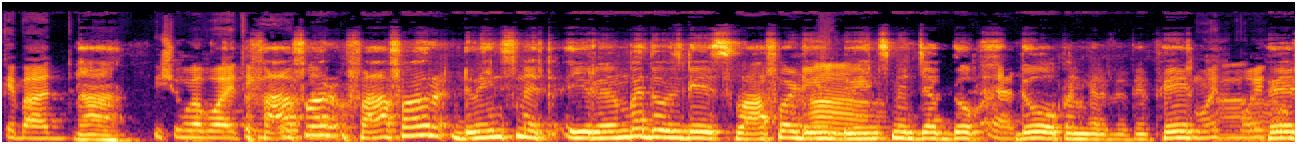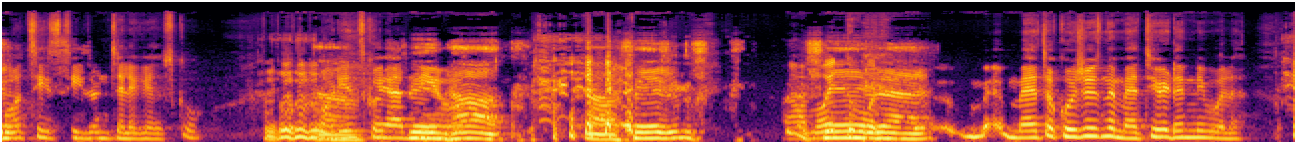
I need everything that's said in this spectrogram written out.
के बाद हाँ इशू हुआ वो I think Faf or Faf or Dwayne Smith. You remember those days? Faf or Dwayne, हाँ। Dwayne Smith जब दो दो ओपन करते थे फिर मोहित फिर- बहुत सी सीज़न चले गए उसको ऑडियंस को याद नहीं है फिर। हाँ हाँ हाँ, तो फिर मैं- तो खुश हूँ इसने मैथ्यू हेडन नहीं बोला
